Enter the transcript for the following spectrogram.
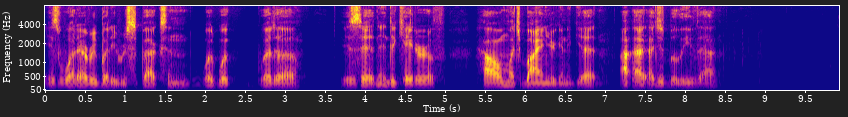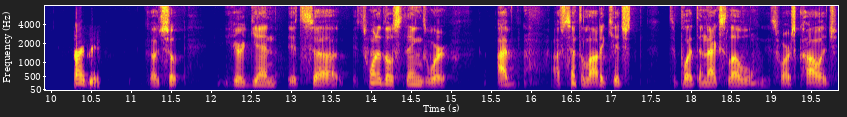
is what everybody respects, and what what what uh, is an indicator of how much buy-in you're going to get. I, I, I just believe that. I agree. coach. So here again, it's uh, it's one of those things where I've I've sent a lot of kids to play at the next level as far as college,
